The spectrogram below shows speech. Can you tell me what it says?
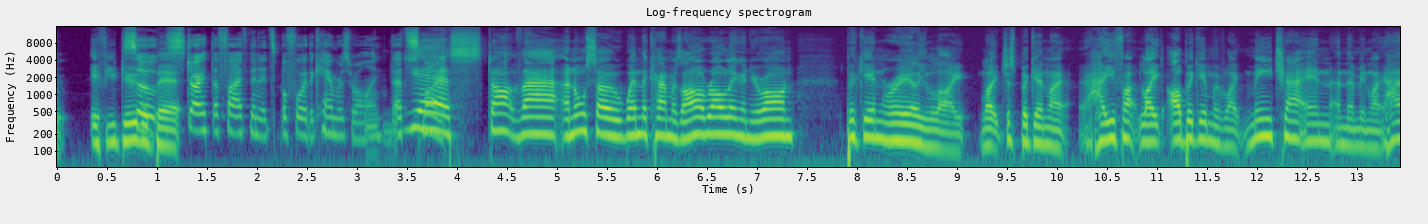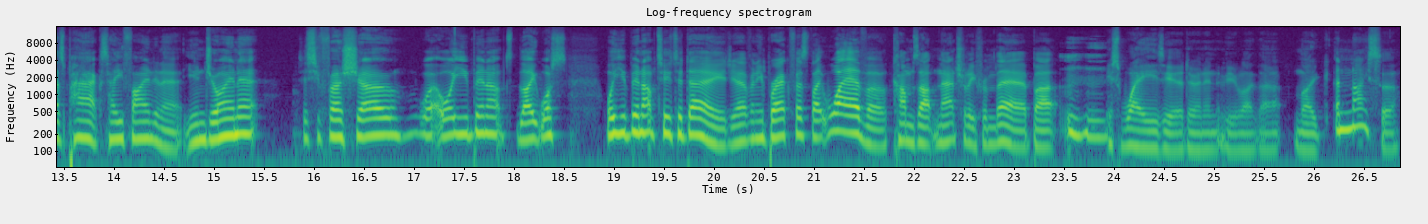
Yeah. if you do so the bit start the five minutes before the camera's rolling. That's yes, start that, and also when the cameras are rolling and you're on, begin really light. Like just begin like how you find. Like I'll begin with like me chatting, and then being like, "How's PAX? How you finding it? You enjoying it? Is this your first show? What what you been up? To? Like what's what you been up to today? Do you have any breakfast? Like whatever comes up naturally from there. But hmm it's way easier to do an interview like that. Like and nicer.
